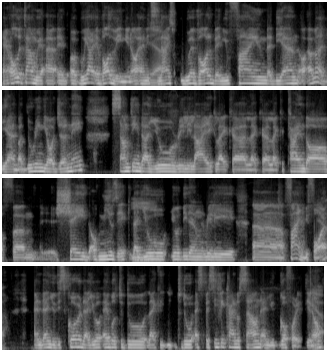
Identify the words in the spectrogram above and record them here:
And all the time we are uh, we are evolving you know and it's Yeah. nice you evolve and you find at the end or uh, not at the end but during your journey something that you really like like uh, like uh, like a kind of um, shade of music that Mm. you you didn't really uh, find before Yeah. and then you discover that you're able to do like to do a specific kind of sound and you go for it you know Yeah.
